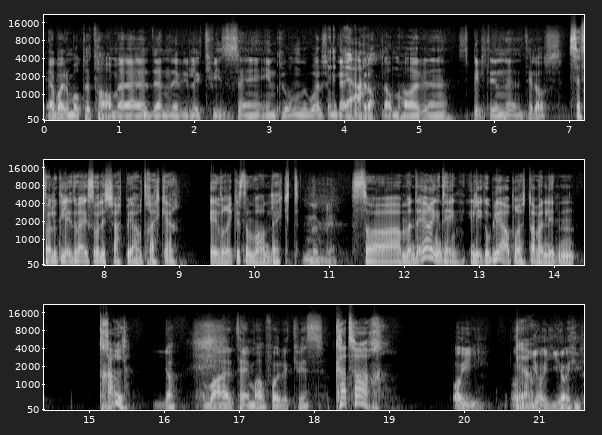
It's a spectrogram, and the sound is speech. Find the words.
Jeg bare måtte ta med den lille quiz-introen vår som Geir Ja. Bratland har eh, spilt inn eh, til oss. Selvfølgelig. Det var jeg som var litt kjapp i avtrekket. Ivrig som vanlig. Nemlig. Så, men det gjør ingenting. Jeg liker å bli avbrutt av en liten trall. Ja. Hva er temaet for quiz? Qatar. Oi. Oi, Ja. oi, oi.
